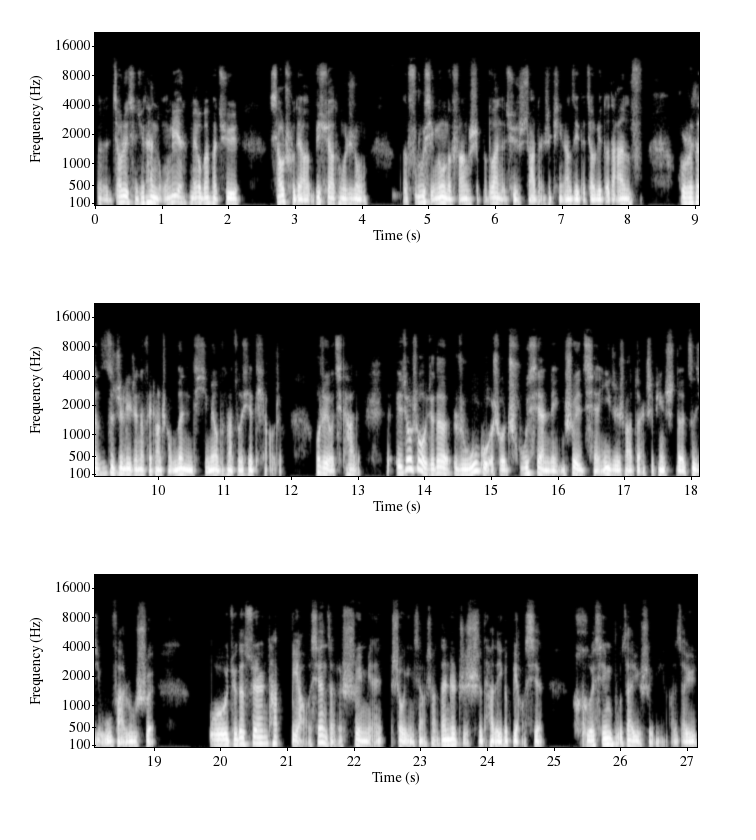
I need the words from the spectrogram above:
呃焦虑情绪太浓烈，没有办法去消除掉，必须要通过这种呃付诸行动的方式，不断的去刷短视频，让自己的焦虑得到安抚。或者说他的自制力真的非常成问题，没有办法做一些调整，或者有其他的。也就是说，我觉得如果说出现临睡前一直刷短视频，使得自己无法入睡，我觉得虽然它表现在了睡眠受影响上，但这只是它的一个表现，核心不在于睡眠，而在于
